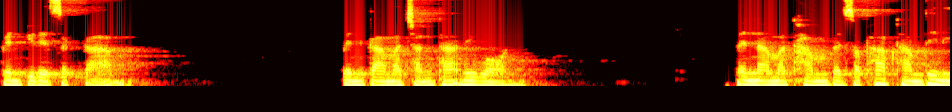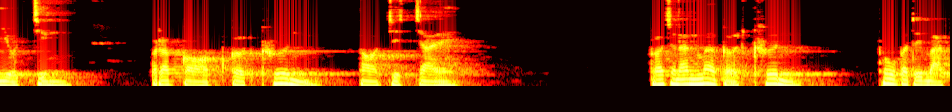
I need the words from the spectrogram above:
เป็นกิเลสกาม เป็นกามฉันทะนิวรณ์ เป็นนามธรรมเป็นสภาพธรรมที่มีอยู่จริง ประกอบเกิดขึ้นต่อจิตใจ เพราะฉะนั้นเมื่อเกิดขึ้น ผู้ปฏิบัติ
